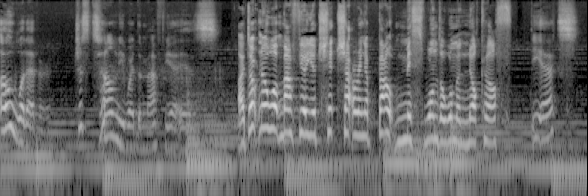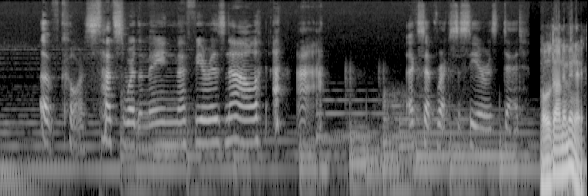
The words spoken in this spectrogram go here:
Oh, whatever. Just tell me where the mafia is. I don't know what mafia you're chit-chattering about, Miss Wonder Woman knockoff. The X? Of course, that's where the main mafia is now. Except Rex the Seer is dead. Hold on a minute.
